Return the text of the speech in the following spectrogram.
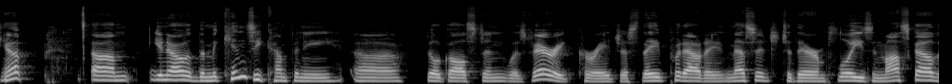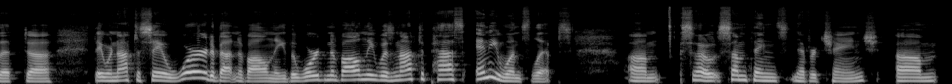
Yep, um, you know the McKinsey company. Uh, Bill Galston was very courageous. They put out a message to their employees in Moscow that uh, they were not to say a word about Navalny. The word Navalny was not to pass anyone's lips. Um, so some things never change. Um,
